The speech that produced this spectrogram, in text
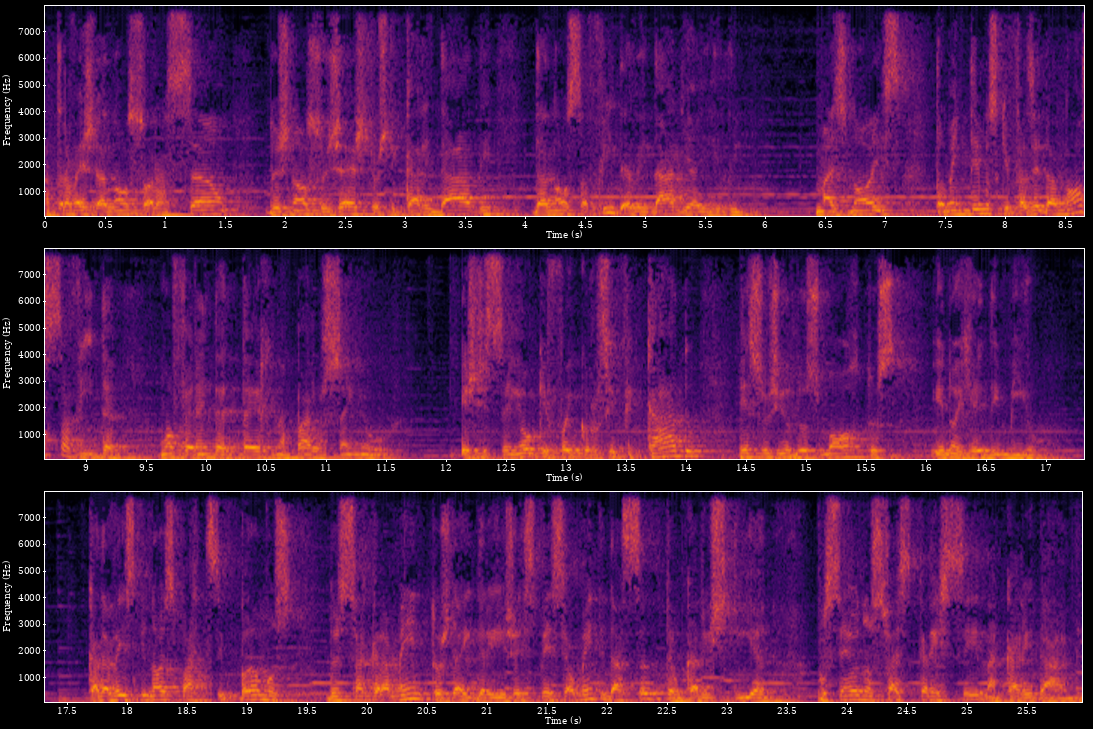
através da nossa oração, dos nossos gestos de caridade, da nossa fidelidade a Ele. Mas nós também temos que fazer da nossa vida uma oferenda eterna para o Senhor este Senhor que foi crucificado, ressurgiu dos mortos e nos redimiu. Cada vez que nós participamos dos sacramentos da igreja, especialmente da Santa Eucaristia, o Senhor nos faz crescer na caridade.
